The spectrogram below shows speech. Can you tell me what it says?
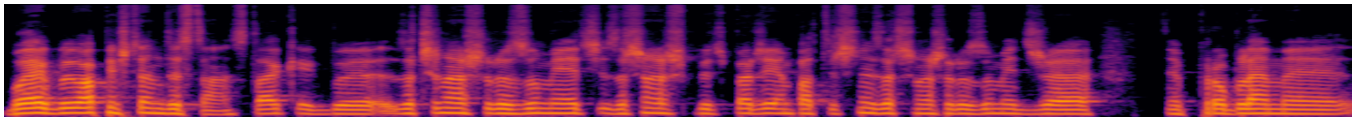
bo jakby łapiesz ten dystans, tak? Jakby zaczynasz rozumieć, zaczynasz być bardziej empatyczny, zaczynasz rozumieć, że problemy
